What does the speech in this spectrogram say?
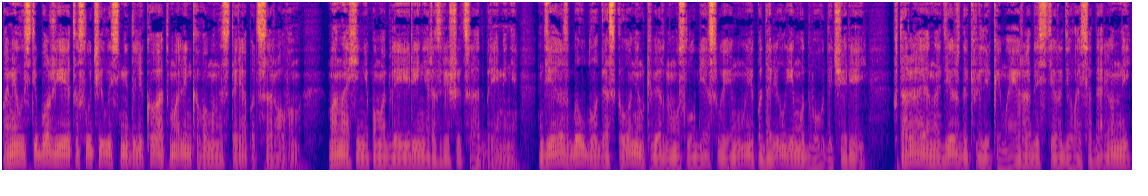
По милости Божьей это случилось недалеко от маленького монастыря под Саровом. Монахи не помогли Ирине разрешиться от бремени. Диас был благосклонен к верному слуге своему и подарил ему двух дочерей. Вторая надежда, к великой моей радости, родилась одаренной,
